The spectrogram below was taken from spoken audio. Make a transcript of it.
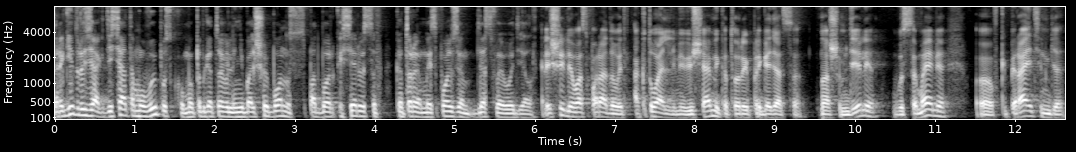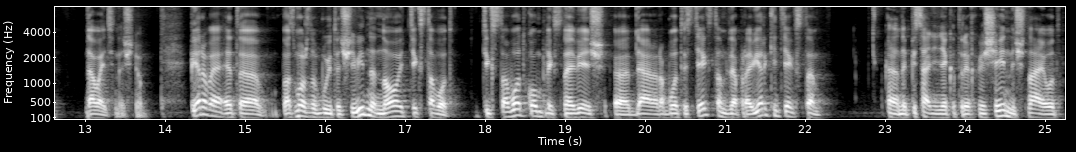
Дорогие друзья, к десятому выпуску мы подготовили небольшой бонус с подборкой сервисов, которые мы используем для своего дела. Решили вас порадовать актуальными вещами, которые пригодятся в нашем деле, в SMM, э, в копирайтинге. Давайте начнем. Первое, это, возможно, будет очевидно, но текстовод. Текстовод – комплексная вещь э, для работы с текстом, для проверки текста, э, написания некоторых вещей, начиная от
